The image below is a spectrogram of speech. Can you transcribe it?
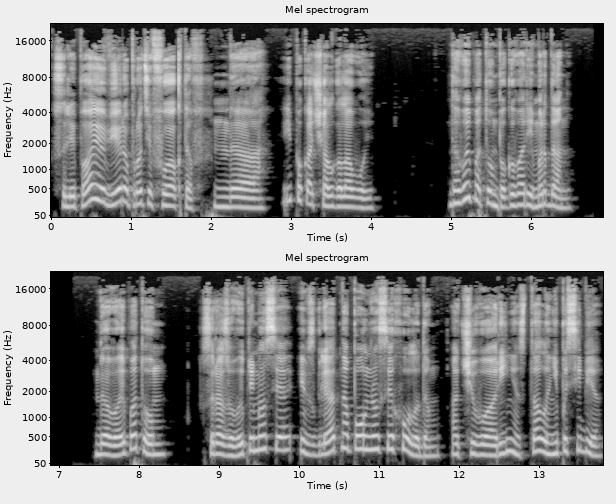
Слепая вера против фактов. Да, и покачал головой. Давай потом поговорим, Эрдан. Давай потом, Сразу выпрямился, и взгляд наполнился холодом, отчего Арине стало не по себе.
